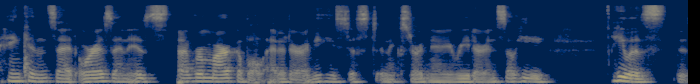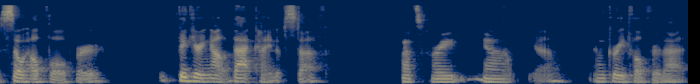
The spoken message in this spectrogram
Hankins at Orison, is a remarkable editor. I mean, he's just an extraordinary reader. And so he he was so helpful for figuring out that kind of stuff. That's great. Yeah. Yeah. I'm grateful for that.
